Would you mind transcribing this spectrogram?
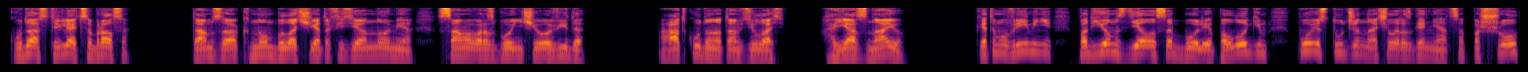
«Куда стрелять собрался?» Там за окном была чья-то физиономия самого разбойничьего вида. А откуда она там взялась? А я знаю. К этому времени подъем сделался более пологим, поезд тут же начал разгоняться, пошел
